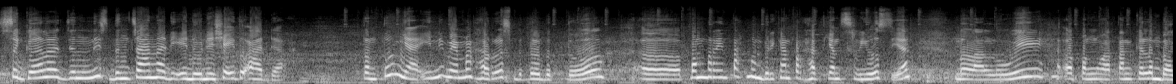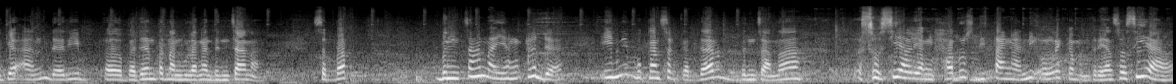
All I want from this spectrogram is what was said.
segala jenis bencana di Indonesia itu ada tentunya ini memang harus betul-betul uh, pemerintah memberikan perhatian serius ya melalui uh, penguatan kelembagaan dari uh, Badan Penanggulangan Bencana. Sebab bencana yang ada ini bukan sekedar bencana sosial yang harus ditangani oleh Kementerian Sosial,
